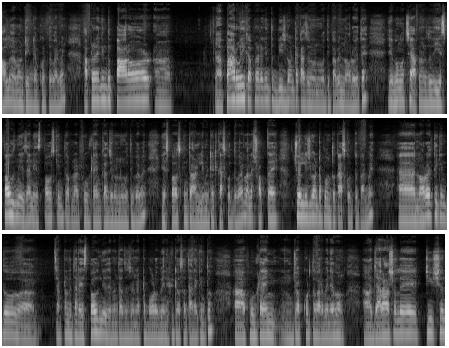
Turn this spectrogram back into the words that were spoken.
ভালো অ্যামাউন্ট ইনকাম করতে পারবেন। আপনারা কিন্তু পার আওয়ার পার উইক আপনারা কিন্তু বিশ ঘণ্টা কাজের অনুমতি পাবেন নরওয়েতে। এবং হচ্ছে আপনারা যদি স্পাউস নিয়ে যান স্পাউস কিন্তু আপনার ফুল টাইম কাজের অনুমতি পাবেন স্পাউস কিন্তু আনলিমিটেড কাজ করতে পারবে মানে সপ্তাহে চল্লিশ ঘণ্টা পর্যন্ত কাজ করতে পারবে। নরওয়েতে কিন্তু আপনারা যারা স্পাউস নিয়ে যাবেন, তাদের জন্য একটা বড় বেনিফিট আছে। তারা কিন্তু ফুল টাইম জব করতে পারবেন এবং যারা আসলে টিউশন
